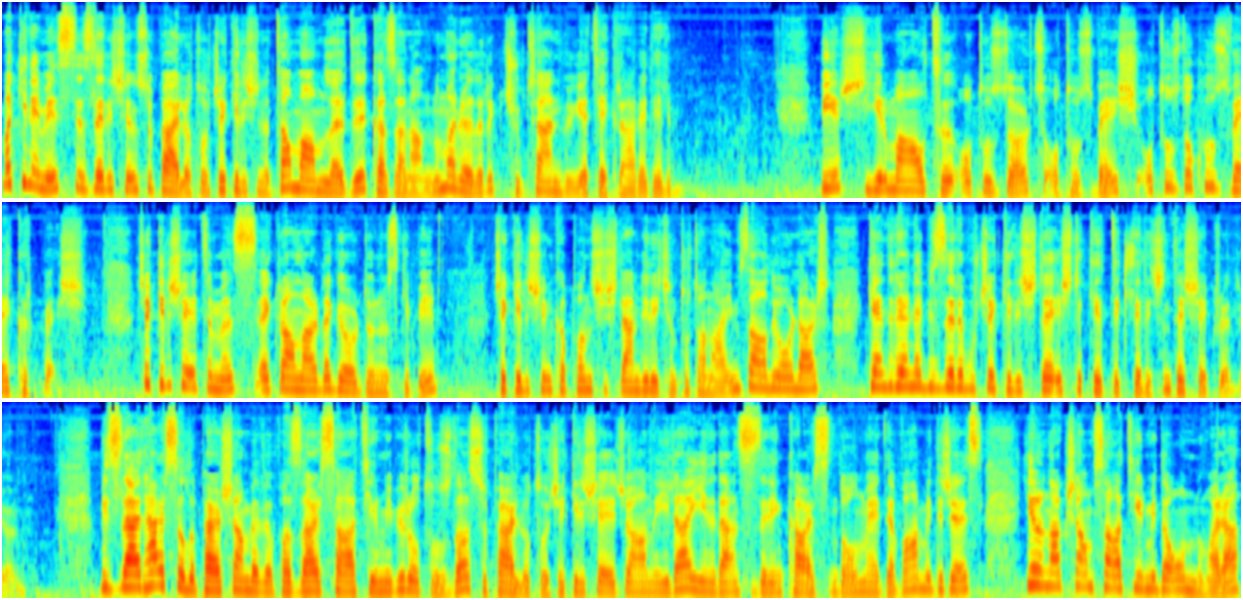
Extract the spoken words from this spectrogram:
Makinemiz sizler için Süper Loto çekilişini tamamladı. Kazanan numaraları küçükten büyüğe tekrar edelim. 1, 26, 34, 35, 39 ve 45. Çekiliş heyetimiz ekranlarda gördüğünüz gibi çekilişin kapanış işlemleri için tutanağı imzalıyorlar. Kendilerine bizlere bu çekilişte eşlik ettikleri için teşekkür ediyorum. Bizler her salı, perşembe ve pazar saat 21.30'da Süper Loto çekiliş heyecanıyla yeniden sizlerin karşısında olmaya devam edeceğiz. Yarın akşam saat 20'de 10 numara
